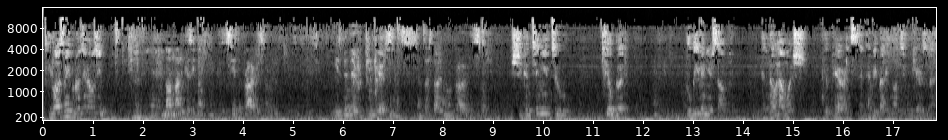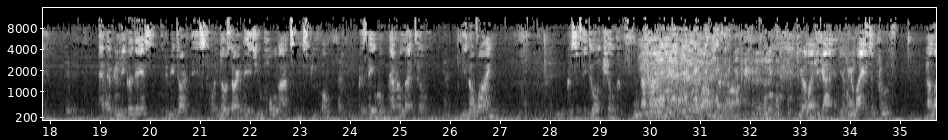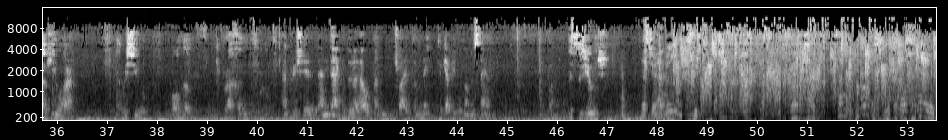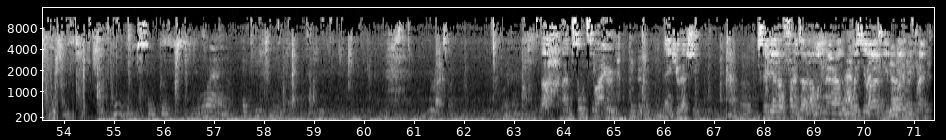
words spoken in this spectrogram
He loves me because he knows you. No, not because he knows me, because he sees the progress. I mean, he's been there for two years since since I started doing progress. So You should continue to feel good, believe in yourself, and know how much your parents and everybody loves you and cares about you. And there are going to be good days, there are going to be dark days. And when those dark days, you hold on to these people because they will never let go. You know why? Because if they do, I'll kill them. You're a lucky guy, and you have your life to prove how lucky you are. I wish you all the bracha in the world. I appreciate it. Anything I can do to help and try to make to get people to understand. This is huge. Yes, you're happy. so good. Wow. Ah, I'm so inspired. Thank you, Heshy. You said you had no friends. I don't know. Looking around the room, I see a lot of people want to be friends.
